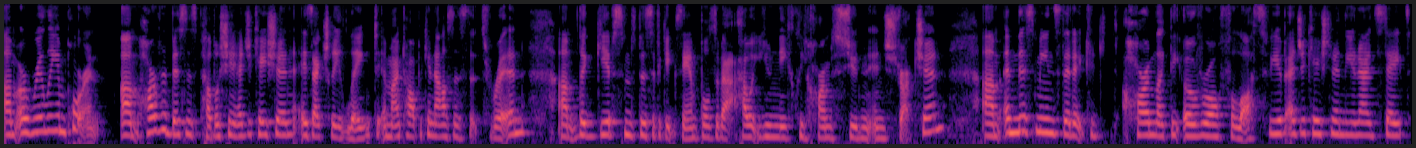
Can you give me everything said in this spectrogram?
um, are really important. Um, Harvard Business Publishing Education is actually linked in my topic analysis that's written um, that gives some specific examples about how it uniquely harms student instruction. Um, and this means that it could harm like the overall philosophy of education in the United States.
